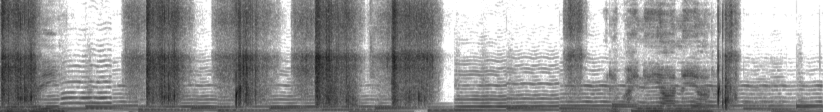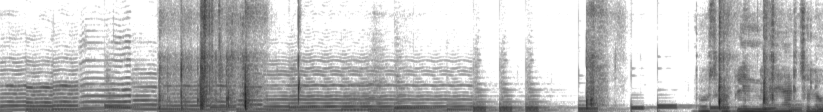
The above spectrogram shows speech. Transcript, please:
भाई दो सैपलिंग मिले यार, चलो।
